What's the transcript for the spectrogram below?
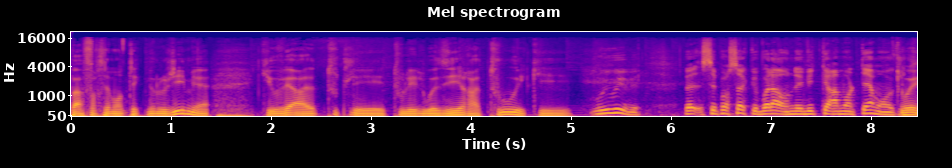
pas forcément technologie, mais qui est ouvert à toutes les, tous les loisirs, à tout et qui. Oui, oui. mais- C'est pour ça que voilà, on évite carrément le terme. On, Oui.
